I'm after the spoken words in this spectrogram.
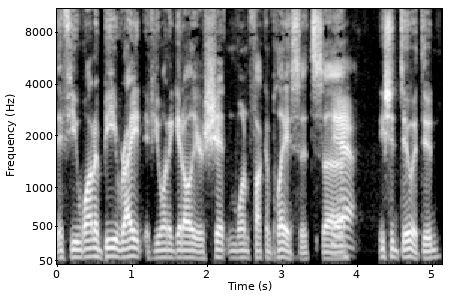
if you want to be right, if you want to get all your shit in one fucking place, it's uh, yeah. You should do it, dude.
